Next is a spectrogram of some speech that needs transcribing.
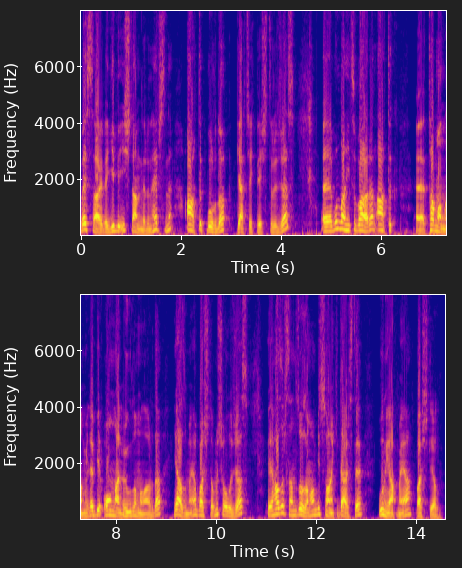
vesaire gibi işlemlerin hepsini artık burada gerçekleştireceğiz. E, bundan itibaren artık e, tam anlamıyla bir online uygulamalarda yazmaya başlamış olacağız. E, hazırsanız o zaman bir sonraki derste bunu yapmaya başlayalım.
